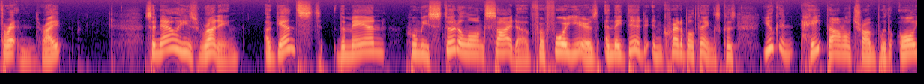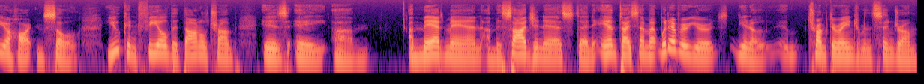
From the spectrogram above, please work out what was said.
threatened. Right. So now he's running against the man whom he stood alongside of for four years, and they did incredible things. Because you can hate Donald Trump with all your heart and soul. You can feel that Donald Trump is a um, a madman, a misogynist, an anti-Semite, whatever your you know Trump derangement syndrome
